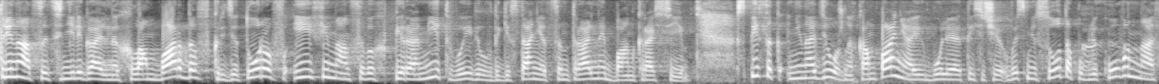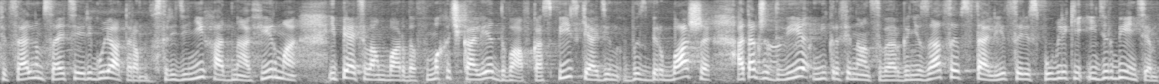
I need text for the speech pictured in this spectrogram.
13 нелегальных ломбардов, кредиторов и финансовых пирамид выявил в Дагестане Центральный банк России. Список ненадежных компаний, а их более 1800, опубликован на официальном сайте регулятора. Среди них одна фирма и пять ломбардов в Махачкале, два в Каспийске, один в Избербаше, а также две микрофинансовые организации в столице республики и Дербенте.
